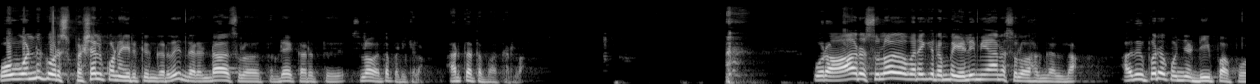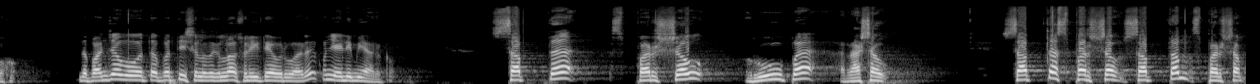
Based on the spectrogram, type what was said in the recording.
ஒவ்வொன்றுக்கு ஒரு ஸ்பெஷல் குணம் இருக்குங்கிறது இந்த ரெண்டாவது ஸ்லோகத்தினுடைய கருத்து. சுலோகத்தை படிக்கலாம். அர்த்தத்தை பார்த்துடலாம். ஒரு ஆறு சுலோகம் வரைக்கும் ரொம்ப எளிமையான சுலோகங்கள் தான். அது பிறகு கொஞ்சம் டீப்பாக போகும். இந்த பஞ்சபோகத்தை பற்றி சிலதுக்கெல்லாம் சொல்லிக்கிட்டே வருவார். கொஞ்சம் எளிமையாக இருக்கும். சப்த ஸ்பர்ஷவ் ரூப ரஷவ். சப்த ஸ்பர்ஷவ் சப்தம் ஸ்பர்ஷம்.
